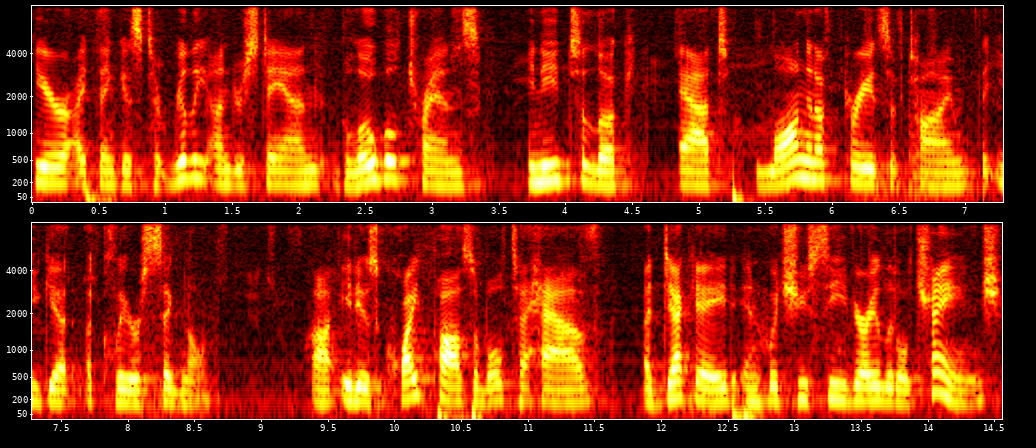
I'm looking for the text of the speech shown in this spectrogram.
here, I think, is to really understand global trends. You need to look at long enough periods of time that you get a clear signal. Uh, It is quite possible to have a decade in which you see very little change,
